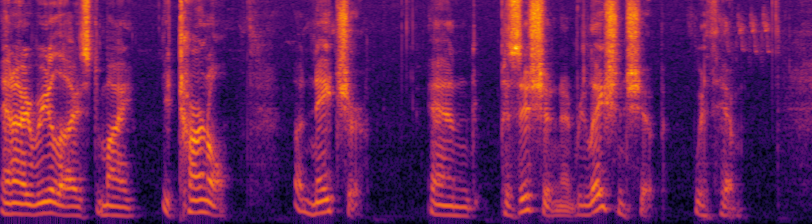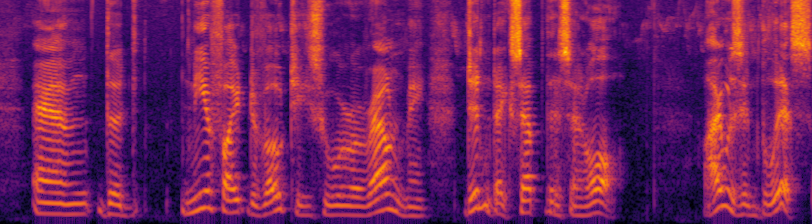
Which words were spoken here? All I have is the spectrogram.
And I realized my eternal uh, nature and position and relationship with him. And the neophyte devotees who were around me didn't accept this at all. I was in bliss.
